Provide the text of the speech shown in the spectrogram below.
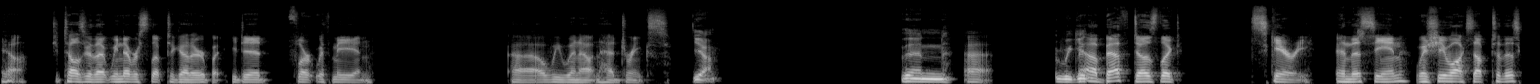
Yeah. She tells her that we never slept together, but he did flirt with me and uh, we went out and had drinks. Yeah. Then Uh, we get uh, Beth does look scary in this scene when she walks up to this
